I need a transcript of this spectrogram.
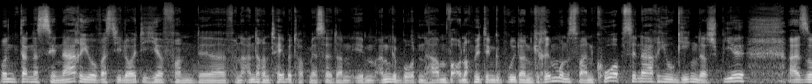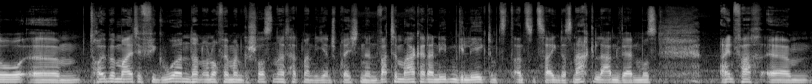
und dann das Szenario, was die Leute hier von der, von einer anderen Tabletop-Messe dann eben angeboten haben, war auch noch mit den Gebrüdern Grimm und es war ein Koop-Szenario gegen das Spiel, also ähm, toll bemalte Figuren, dann auch noch, wenn man geschossen hat, hat man die entsprechenden Wattemarker daneben gelegt, um anzuzeigen, dass nachgeladen werden muss. Einfach ähm,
